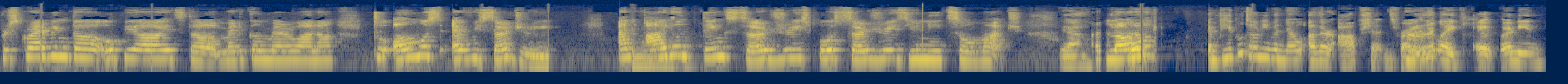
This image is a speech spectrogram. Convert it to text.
prescribing the opioids, the medical marijuana to almost every surgery. And I don't think surgeries, post surgeries, you need so much. Yeah. A lot of. And people don't even know other options, right? Mm-hmm. Like, it, I mean,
